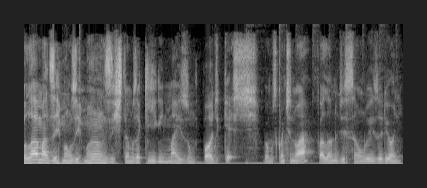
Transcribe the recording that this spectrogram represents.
Olá, amados irmãos e irmãs, estamos aqui em mais um podcast. Vamos continuar falando de São Luís Orione.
